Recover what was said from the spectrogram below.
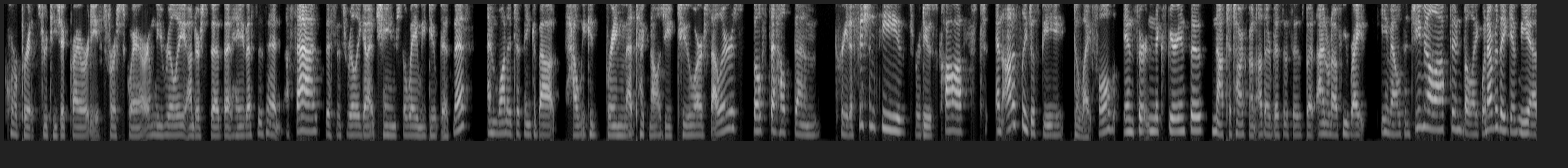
corporate strategic priorities for Square, and we really understood that hey, this isn't a fad. This is really going to change the way we do business. And wanted to think about how we could bring that technology to our sellers, both to help them create efficiencies, reduce cost, and honestly just be delightful in certain experiences. Not to talk about other businesses, but I don't know if you write emails in Gmail often, but like whenever they give me a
